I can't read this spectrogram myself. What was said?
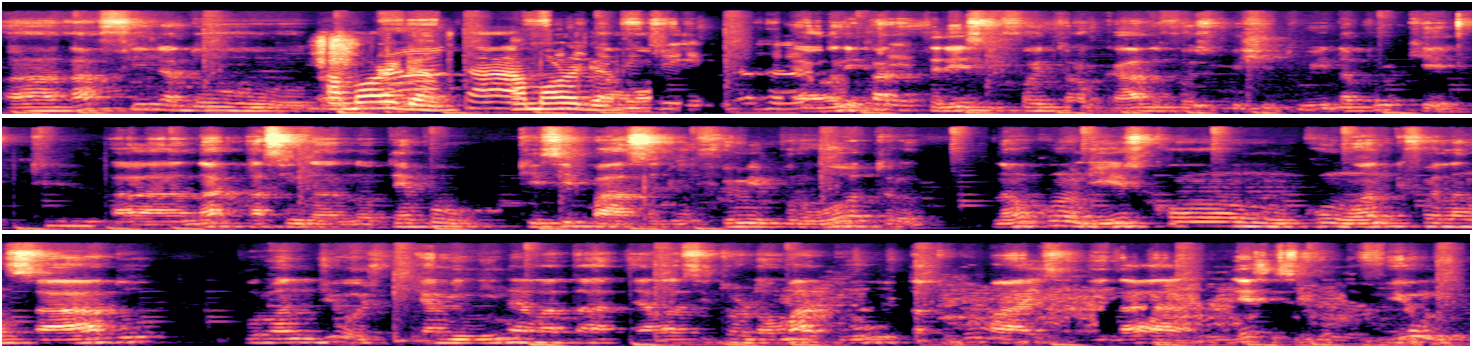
a, a filha do, A Morgan. Ah, tá, a Morgan. Aham, É a única entendi. atriz que foi trocada, foi substituída, porque ah, na- assim, na- no tempo que se passa de um filme para o outro, não condiz com, com o ano que foi lançado por o ano de hoje, porque a menina ela, tá, ela se tornou uma adulta tudo mais, e na, nesse segundo filme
